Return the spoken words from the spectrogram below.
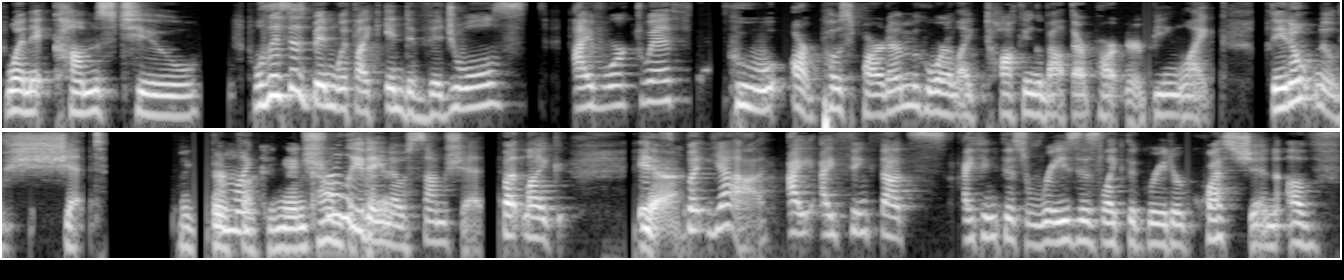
when it comes to well this has been with like individuals I've worked with who are postpartum who are like talking about their partner being like they don't know shit like they're I'm fucking like, surely they know some shit but like it's yeah. but yeah I I think that's I think this raises like the greater question of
